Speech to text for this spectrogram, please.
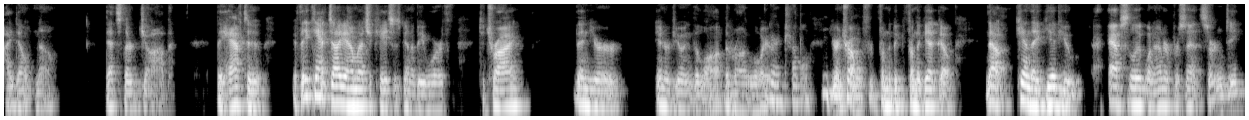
I don't know. That's their job. They have to, if they can't tell you how much a case is going to be worth to try, then you're interviewing the law, the wrong lawyer. You're in trouble. You're in trouble from, the from the get go. Now, can they give you absolute 100% certainty?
